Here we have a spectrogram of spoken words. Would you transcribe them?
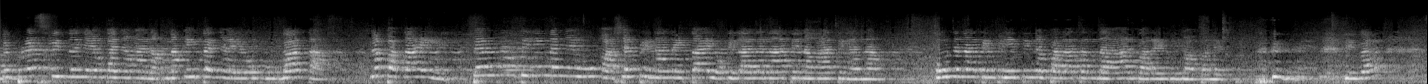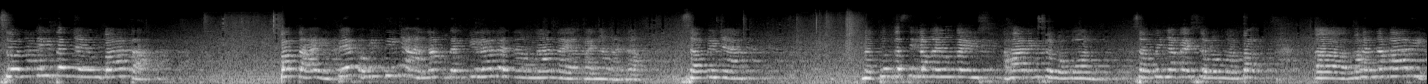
breastfeed na niya yung kanyang anak, nakita niya yung bata napatay. Pero nung tinignan niya yung mukha, syempre nanay tayo, kilala natin ang ating anak. Una natin tinitingnan palatandaan para hindi mapalit. Di ba? So nakita niya yung bata, patay, pero hindi niya anak dahil kilala ng nanay ang kanyang anak. Sabi niya, nagpunta sila ngayon kay Haring Solomon. Sabi niya kay Solomon, ah, mahal na hari,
